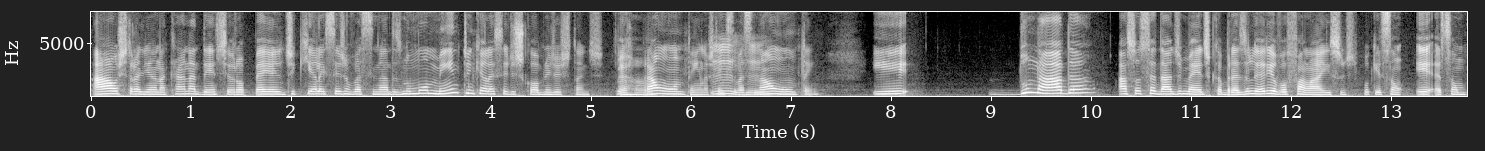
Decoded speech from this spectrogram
australiana, canadense e europeia de que elas sejam vacinadas no momento em que elas se descobrem gestantes Aham. para ontem, elas têm que se Uhum. vacinar ontem. E do nada a sociedade médica brasileira, e eu vou falar isso porque são, são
